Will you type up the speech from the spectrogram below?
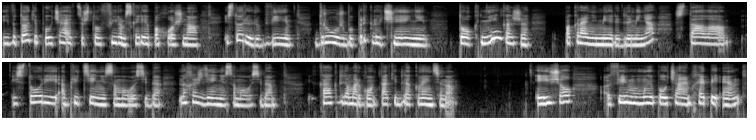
и в итоге получается, что фильм скорее похож на историю любви, дружбы, приключений, то книга же, по крайней мере для меня, стала историей обретения самого себя, нахождения самого себя, как для Марго, так и для Квентина. И еще в фильме мы получаем happy end,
